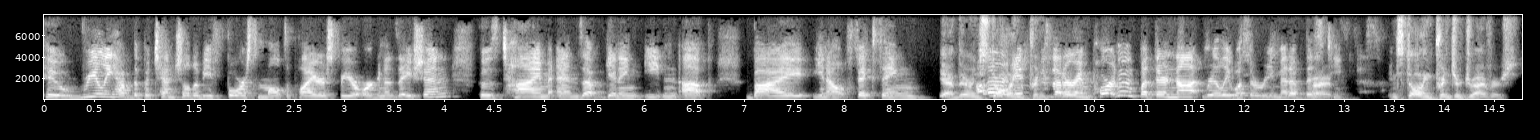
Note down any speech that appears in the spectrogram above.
who really have the potential to be force multipliers for your organization, whose time ends up getting eaten up by, you know, fixing yeah, they're installing print- that are important, but they're not really what the remit of this right. team is. Installing printer drivers.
